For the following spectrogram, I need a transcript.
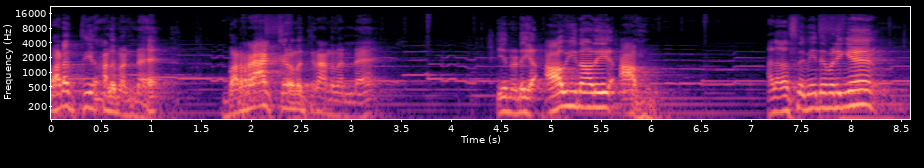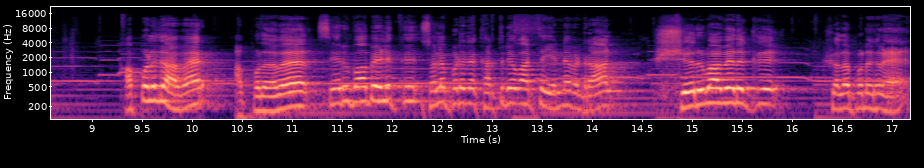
படத்தினாலும் அல்ல பராக்கிரமத்தினாலும் அல்ல. என்னுடைய ஆவியினாலே ஆகும். அதனால் மீண்டும் படிங்க அப்பொழுது அவர் அப்பொழுது அவர் செருபாபேலுக்கு சொல்லப்படுகிற கர்த்துடைய வார்த்தை என்னவென்றால்? ஷெருபாவேலுக்கு சொல்லப்படுகிற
